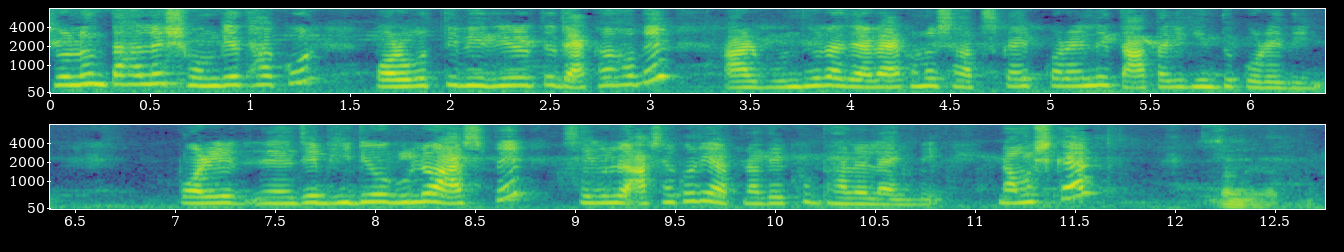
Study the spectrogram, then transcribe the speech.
চলুন তাহলে সঙ্গে থাকুন, পরবর্তী ভিডিওতে দেখা হবে, আর বন্ধুরা যারা এখনও সাবস্ক্রাইব করেননি তাড়াতাড়ি কিন্তু করে দিন। পরের যে ভিডিওগুলো আসবে সেগুলো আশা করি আপনাদের খুব ভালো লাগবে। নমস্কার। রাখুন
